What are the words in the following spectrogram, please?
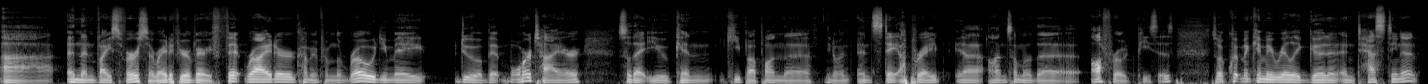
Uh, and then vice versa, right? If you're a very fit rider coming from the road, you may do a bit more tire so that you can keep up on the you know and, and stay upright uh, on some of the off-road pieces so equipment can be really good and, testing it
